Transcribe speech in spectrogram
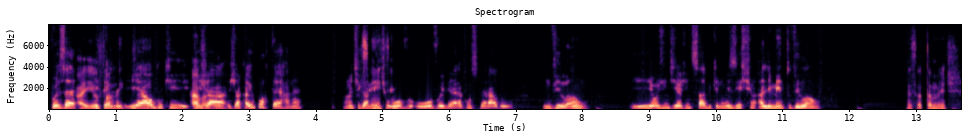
Pois é, Aí eu e, tem, falei que... e é algo que, que ah, já, já caiu por terra, né? Antigamente sim, sim. o ovo, o ovo ele era considerado um vilão e hoje em dia a gente sabe que não existe alimento vilão. Exatamente.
